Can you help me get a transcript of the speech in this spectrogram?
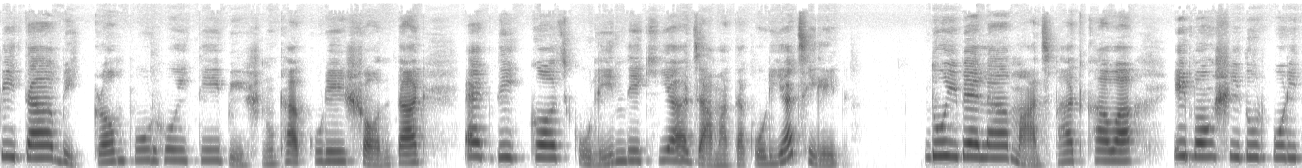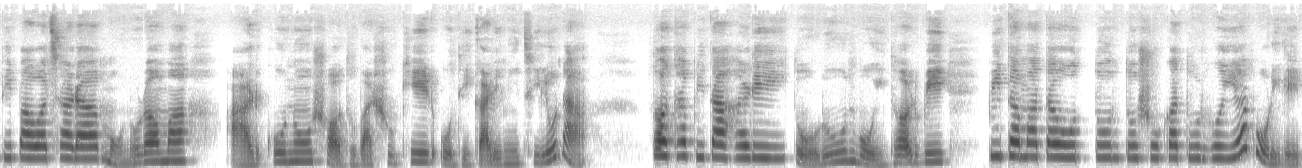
পিতা বিক্রমপুর হইতে বিষ্ণু ঠাকুরের সন্তান এক দিগ্গজ কুলীন দেখিয়া জামাতা করিয়াছিলেন। দুই বেলা মাছ ভাত খাওয়া এবং সিঁদুর পরিতে পাওয়া ছাড়া মনোরমা আর কোনো সধবা সুখের অধিকারিণী ছিল না। তথাপি তাহার এই তরুণ বৈধর্বে পিতামাতা অত্যন্ত শোকাতুর হইয়া পড়িলেন।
